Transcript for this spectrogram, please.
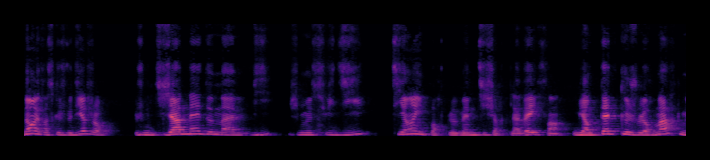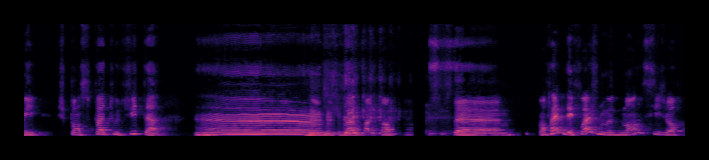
Non, mais parce que je veux dire, genre, je, jamais de ma vie, je me suis dit, tiens, il porte le même t-shirt que la veille. Enfin, ou bien peut-être que je le remarque, mais je pense pas tout de suite à. Genre, ça- En fait, des fois, je me demande si genre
